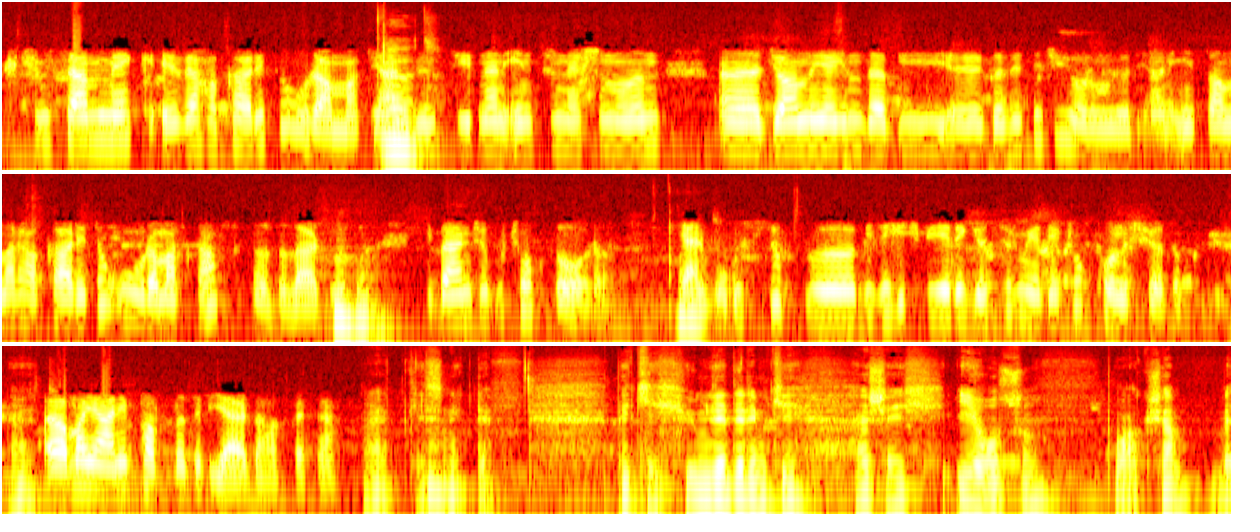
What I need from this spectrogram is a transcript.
küçümsenmek e, ve hakarete uğranmak. Yani evet. dün CNN International'ın e, canlı yayında bir e, gazeteci yorumluyordu. Yani insanlar hakarete uğramaktan sıkıldılar dedi. Bence bu çok doğru. Yani bu üslup e, bizi hiçbir yere götürmüyor diye çok konuşuyorduk. Evet. Ama yani patladı bir yerde hakikaten. Evet kesinlikle. Peki ümit ederim ki her şey iyi olsun bu akşam ve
